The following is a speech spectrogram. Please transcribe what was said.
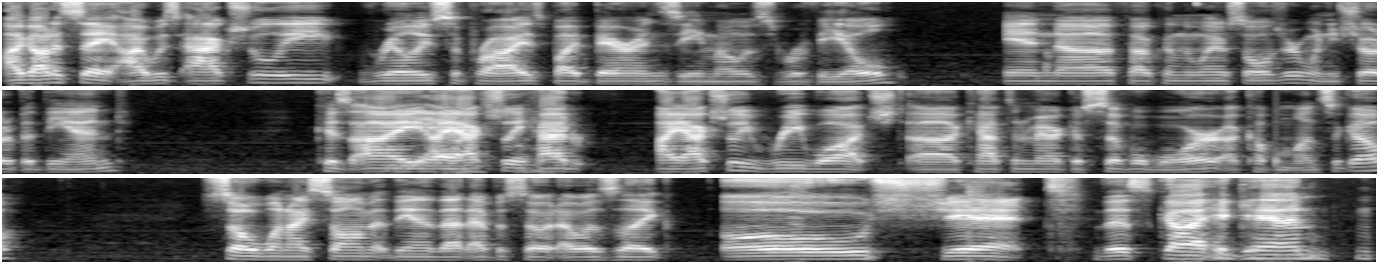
I gotta say, I was actually really surprised by Baron Zemo's reveal in uh, Falcon and the Winter Soldier when he showed up at the end. Because I, Yeah. I actually had, I actually rewatched uh, Captain America: Civil War a couple months ago. So when I saw him at the end of that episode, I was like, "Oh shit, this guy again."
